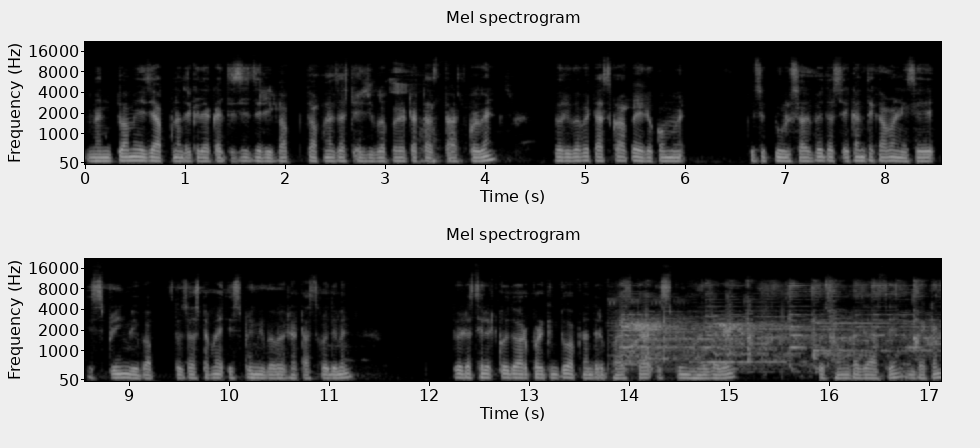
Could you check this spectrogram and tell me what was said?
মানে তো আমি এই যে আপনাদেরকে দেখাইতেছি যে রিভাব তো আপনারা জাস্ট এই রিভাবের একটা টাচ টাচ করবেন। তো রিভাবে টাচ করার পর এরকম কিছু টুলস আসবে। জাস্ট এখান থেকে আমরা নিচে স্প্রিং রিভাব তো জাস্ট আপনার স্প্রিং রিভাবে একটা টাচ করে দেবেন। তো এটা সিলেক্ট করে দেওয়ার পর কিন্তু আপনাদের ভয়েসটা স্প্রিং হয়ে যাবে। তো সংটা যে আছে, দেখেন।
